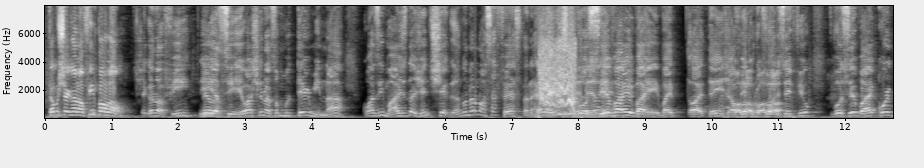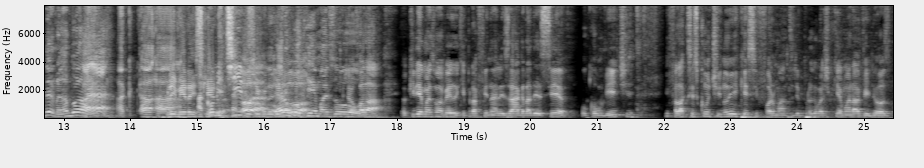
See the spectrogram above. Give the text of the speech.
Estamos chegando ao fim, Paulão? Chegando ao fim. Meu. E assim, eu acho que nós vamos terminar com as imagens da gente chegando na nossa festa, né? E você vai, vai, vai. Olha, tem já o Falou, microfone falou. sem fio. Você vai coordenando a. a, a- a- Primeira A esquerda. comitiva. Ó, Era um pouquinho, mas o. Deixa eu falar. Eu queria mais uma vez aqui para finalizar agradecer o convite e falar que vocês continuem com esse formato de programa, acho que é maravilhoso,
